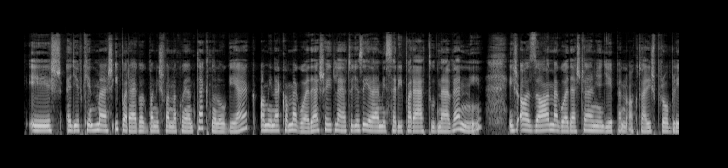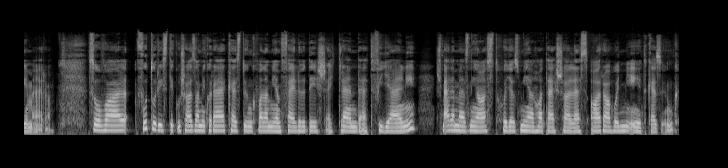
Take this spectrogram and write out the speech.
és egyébként más iparágakban is vannak olyan technológiák, aminek a megoldásait lehet, hogy az élelmiszeripar át tudná venni, és azzal megoldást találni egy éppen aktuális problémára. Szóval futurisztikus az, amikor elkezdünk valamilyen fejlődésre, egy trendet figyelni, és elemezni azt, hogy az milyen hatással lesz arra, hogy mi étkezünk.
